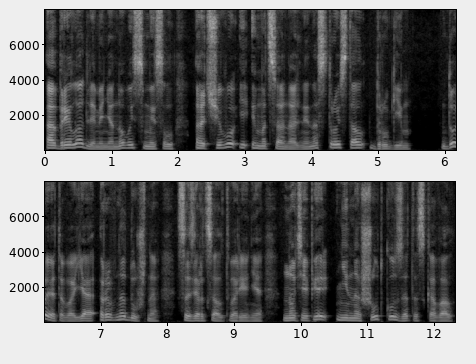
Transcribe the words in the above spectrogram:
обрела для меня новый смысл, отчего и эмоциональный настрой стал другим. До этого я равнодушно созерцал творение, но теперь не на шутку затасковал,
